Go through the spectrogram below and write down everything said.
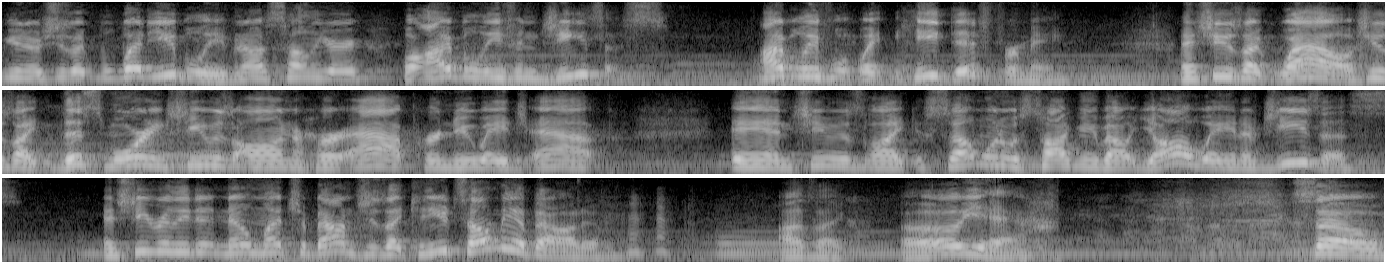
you know, she's like, well, what do you believe? And I was telling her, well, I believe in Jesus. I believe what, what he did for me. And she was like, wow. She was like, this morning she was on her app, her New Age app, and she was like, someone was talking about Yahweh and of Jesus. And she really didn't know much about him. She's like, can you tell me about him? I was like, oh, yeah. So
